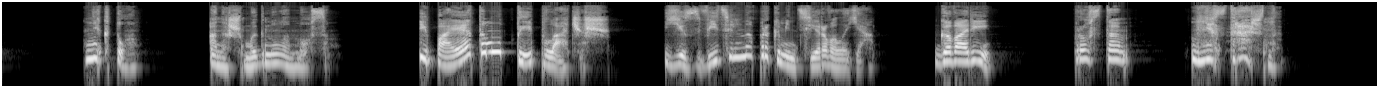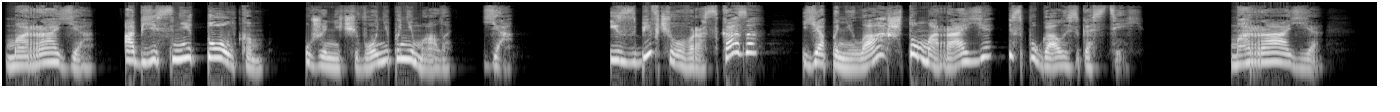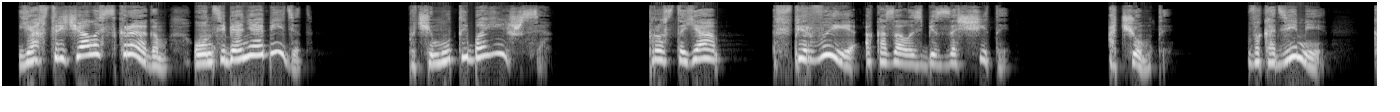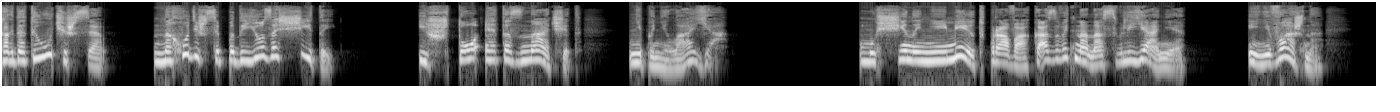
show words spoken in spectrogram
«Никто», — она шмыгнула носом. «И поэтому ты плачешь», — язвительно прокомментировала я. «Говори, просто мне страшно». «Марая, объясни толком», — уже ничего не понимала я. Из сбивчивого рассказа я поняла, что Марайя испугалась гостей. «Марайя, я встречалась с Крэгом, он тебя не обидит. Почему ты боишься? Просто я впервые оказалась без защиты. О чем ты? В академии, когда ты учишься, находишься под ее защитой. И что это значит, не поняла я. Мужчины не имеют права оказывать на нас влияние. И неважно,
